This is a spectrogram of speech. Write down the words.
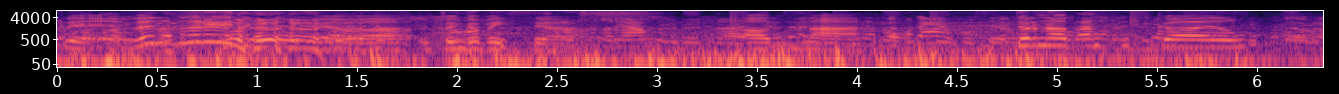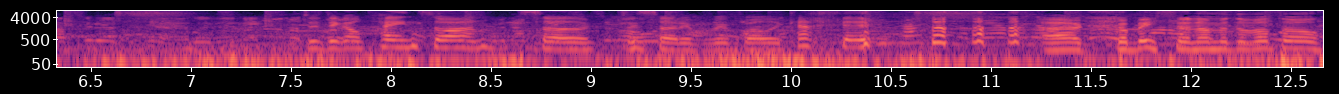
Fydda rhywun wedi ffilmio fo, dwi'n gobeithio. Ond na. Dyrnod anhygoel. Dwi wedi cael paint o'n, so dwi'n sori bod fi'n boli cachu. uh, gobeithio yn am y dyfodol.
